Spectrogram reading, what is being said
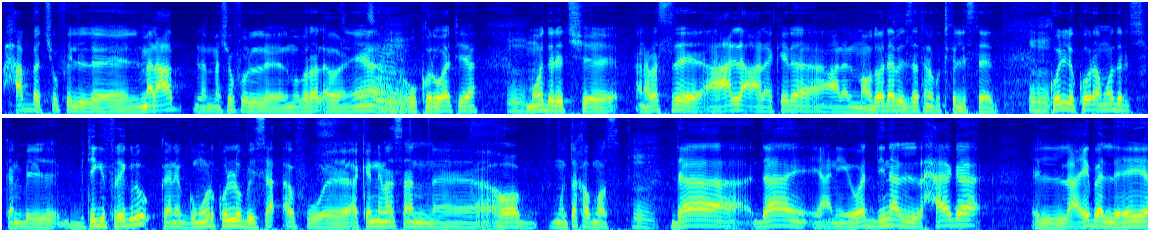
حابة تشوف ال- الملعب لما شافوا المباراة الأولانية. وكرواتيا. مودريتش أنا بس أعلق على كده على الموضوع ده بالذات أنا كنت في الاستاد مم. كل كوره مودريتش كان بتيجي في رجله كان الجمهور كله بيسقف وأكن مثلا آه، هو في منتخب مصر مم. ده ده يعني يودينا لحاجة اللعيبة اللي هي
